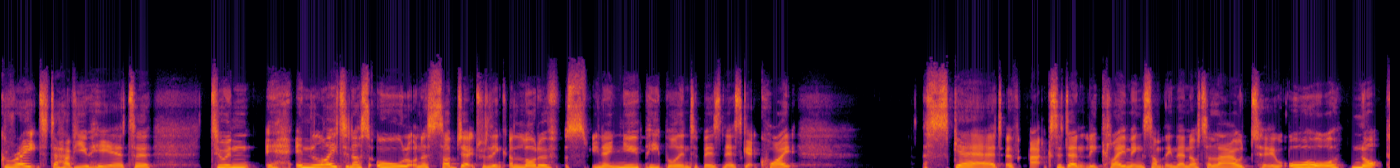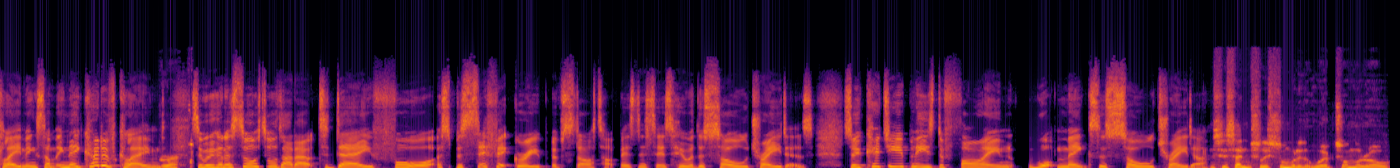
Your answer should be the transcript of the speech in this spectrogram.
Great to have you here to to en- enlighten us all on a subject. I think a lot of you know new people into business get quite scared of accidentally claiming something they're not allowed to or not claiming something they could have claimed. Correct. So we're going to sort all that out today for a specific group of startup businesses who are the sole traders. So could you please define what makes a sole trader? It's essentially somebody that works on their own,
